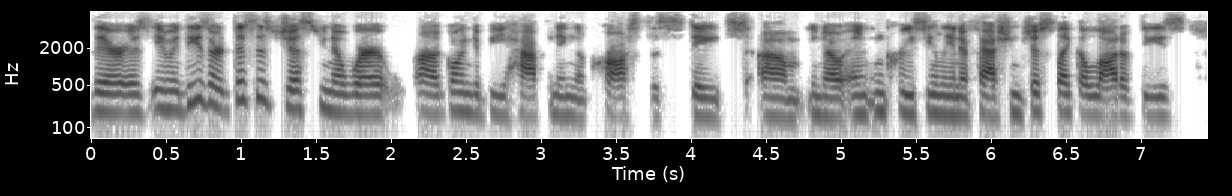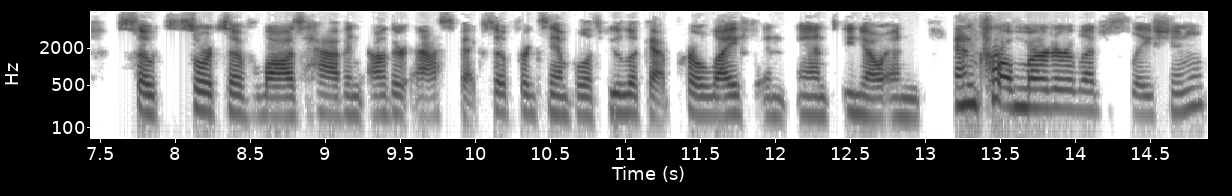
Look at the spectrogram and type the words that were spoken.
there is, I mean, these are, this is just, you know, where uh, going to be happening across the states, um, you know, and increasingly in a fashion, just like a lot of these so sorts of laws have in other aspects. So, for example, if you look at pro-life and, and, you know, and, and pro-murder legislation,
